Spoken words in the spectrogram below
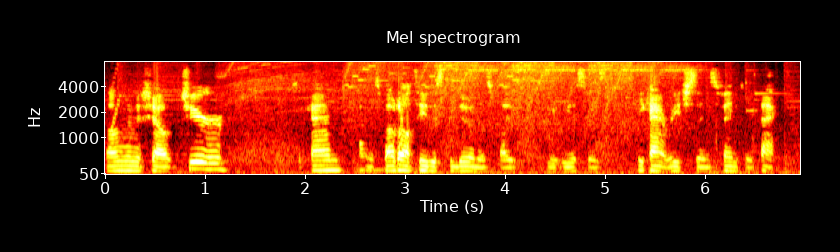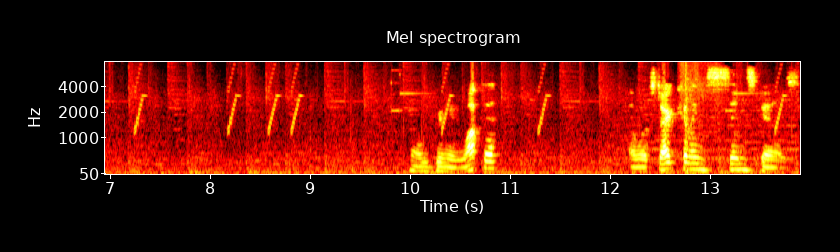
So I'm going to shout cheer I can. That's about all Tidus can do in this fight. Previously, he can't reach Sin's Fin to attack. Now we bring in Wakka. And we'll start killing Sin Scales.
